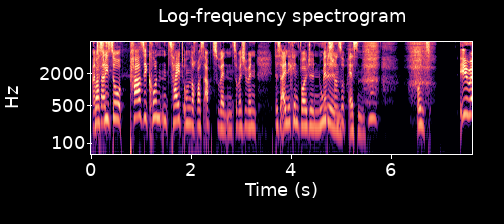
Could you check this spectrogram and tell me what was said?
Manchmal wie so paar Sekunden Zeit, um noch was abzuwenden. Zum Beispiel, wenn das eine Kind wollte Nudeln so- essen. Und immer,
